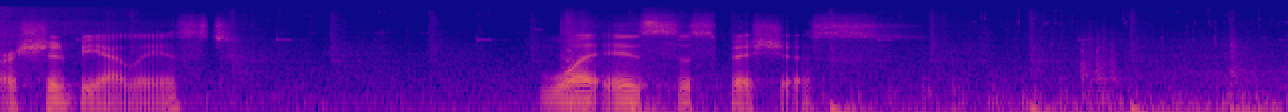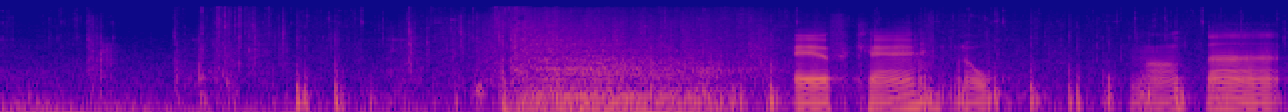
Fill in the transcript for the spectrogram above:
Or should be at least. What is suspicious? AFK? Nope. Not that.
